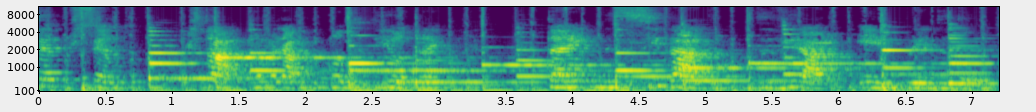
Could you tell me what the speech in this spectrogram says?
que está a trabalhar por conta de outrem tem necessidade de virar empreendedor.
